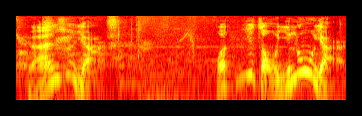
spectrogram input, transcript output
全是眼儿。我一走一路眼儿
